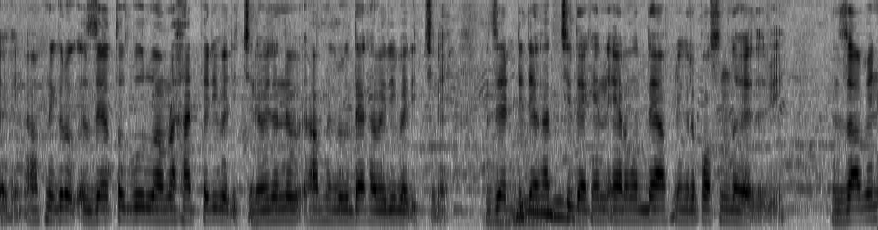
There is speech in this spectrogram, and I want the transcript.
দেখেন, আপনি যে এত গরু আমরা হাট পেরি বেরিচ্ছি না, ওই জন্য আপনাকে দেখা বেরিয়ে বেরিচ্ছি না। জেডটি দেখাচ্ছি, দেখেন, এর মধ্যে আপনাকে পছন্দ হয়ে যাবে। যাবেন,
